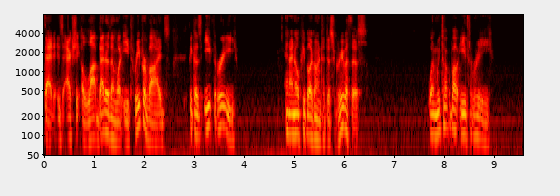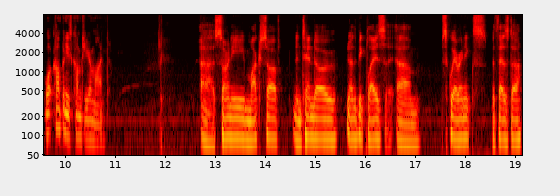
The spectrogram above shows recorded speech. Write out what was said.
that is actually a lot better than what E3 provides, because E3, and I know people are going to disagree with this. When we talk about E3, what companies come to your mind? Uh, Sony, Microsoft, Nintendo, you know, the big players, um, Square Enix, Bethesda,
